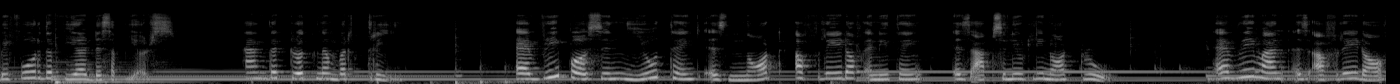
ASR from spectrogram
before the fear disappears truth number three every person you think is not afraid of anything is absolutely not true everyone is afraid of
